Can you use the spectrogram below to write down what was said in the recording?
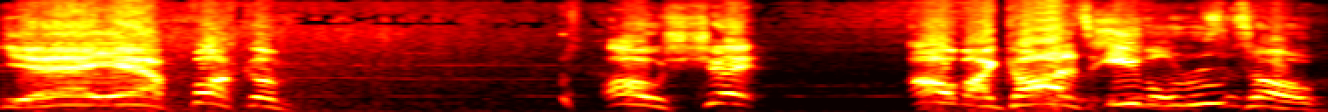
Yeah, yeah, fuck him! Oh shit! Oh my god, it's evil Ruto!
